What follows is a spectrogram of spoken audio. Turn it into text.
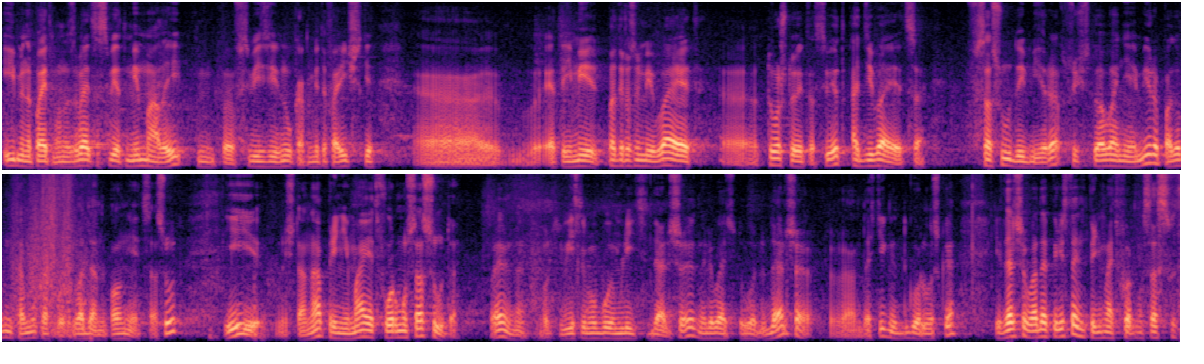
именно поэтому называется свет мималый, в связи, ну, как метафорически, это имеет, подразумевает то, что этот свет одевается в сосуды мира, в существование мира, подобно тому, как вот вода наполняет сосуд, и значит, она принимает форму сосуда. Правильно? Вот если мы будем лить дальше, наливать эту воду дальше, она достигнет горлышка, и дальше вода перестанет принимать форму сосуда.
